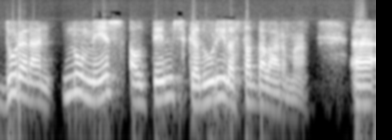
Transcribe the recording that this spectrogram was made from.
duraran només el temps que duri l'estat d'alarma. Eh,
